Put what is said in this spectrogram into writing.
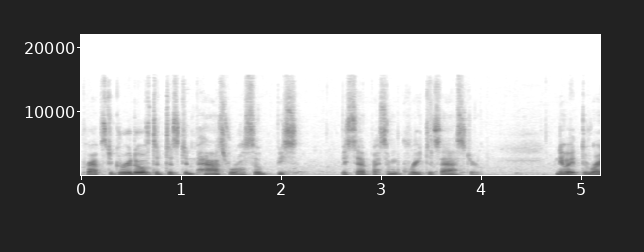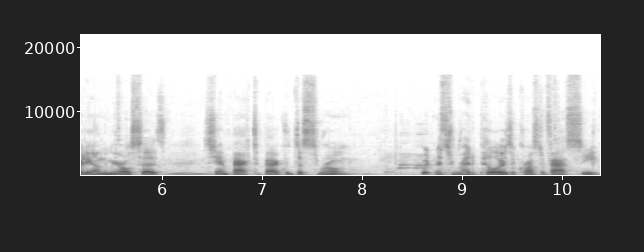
Perhaps the Gerudo of the distant past were also bes beset by some great disaster. Anyway, the writing on the mural says, Stand back to back with the throne. Witness red pillars across the vast sea.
